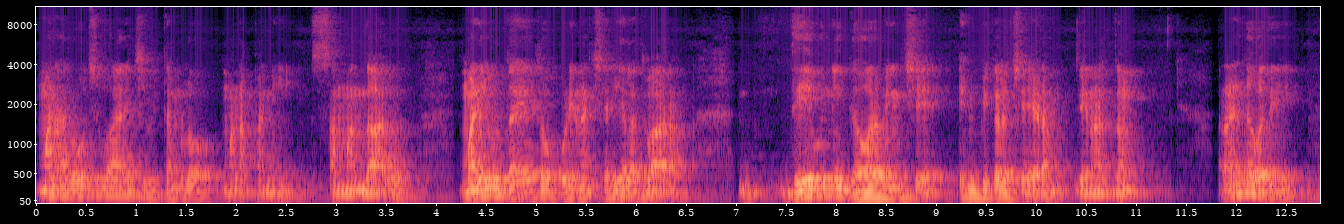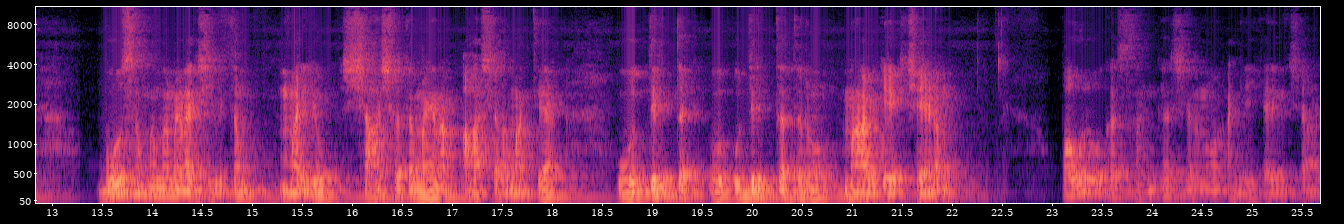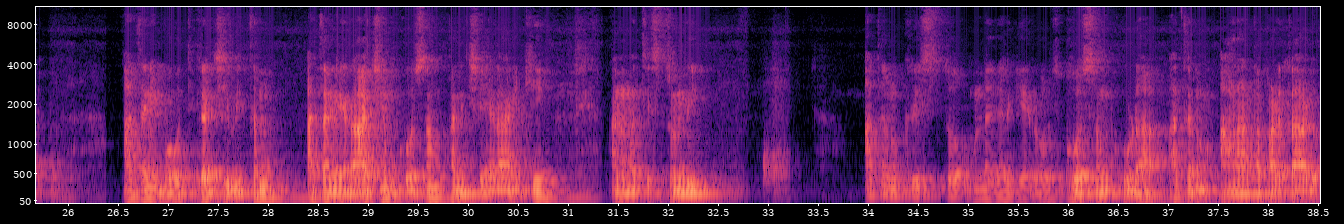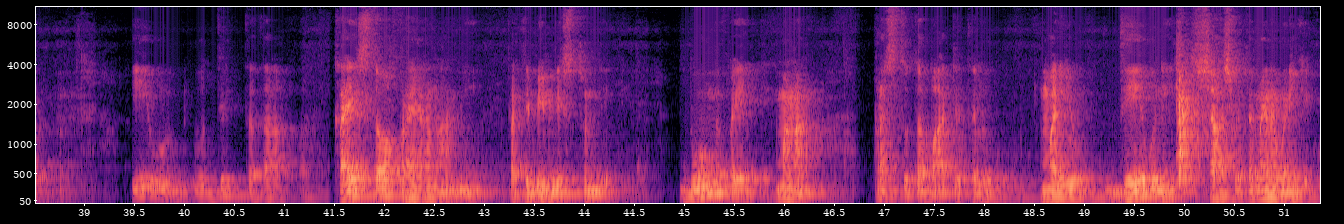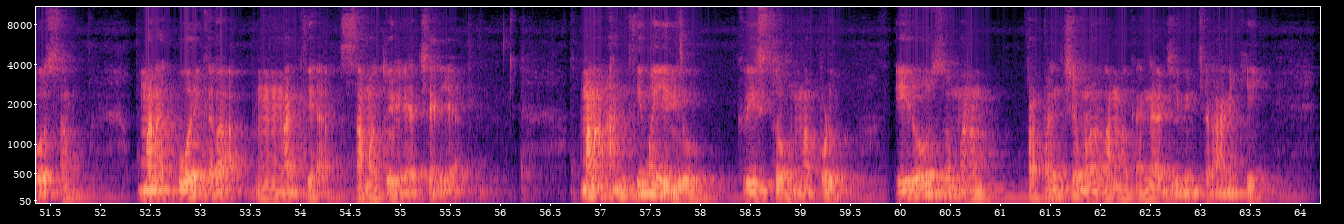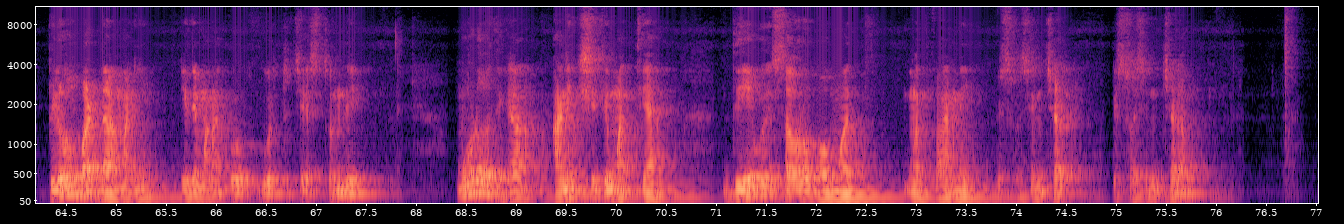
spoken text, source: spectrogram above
మన రోజువారీ జీవితంలో మన పని సంబంధాలు మరియు దయతో కూడిన చర్యల ద్వారా దేవుణ్ణి గౌరవించే ఎంపికలు చేయడం దీని అర్థం. రెండవది భూ సంబంధమైన జీవితం మరియు శాశ్వతమైన ఆశల మధ్య ఉద్రిక్త ఉద్రిక్తతను నావిగేట్ చేయడం. పౌలు ఒక సంఘర్షణను అంగీకరించాడు. అతని భౌతిక జీవితం అతని రాజ్యం కోసం పనిచేయడానికి అనుమతిస్తుంది. అతను క్రీస్తుతో ఉండగలిగే రోజు కోసం కూడా అతను ఆరాటపడతాడు. ఈ ఉద్రిక్తత క్రైస్తవ ప్రయాణాన్ని ప్రతిబింబిస్తుంది. భూమిపై మన ప్రస్తుత బాధ్యతలు మరియు దేవుని శాశ్వతమైన ఉనికి కోసం మన కోరికల మధ్య సమతుల్య చర్య. మన అంతిమ ఇల్లు క్రీస్తు ఉన్నప్పుడు ఈరోజు మనం ప్రపంచంలో నమ్మకంగా జీవించడానికి పిలువబడ్డామని ఇది మనకు గుర్తు చేస్తుంది. మూడవదిగా అనిక్షితి మధ్య దేవుని సార్వభౌమత్వాన్ని విశ్వసించ విశ్వసించడం.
